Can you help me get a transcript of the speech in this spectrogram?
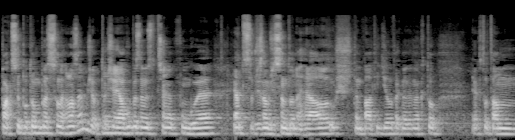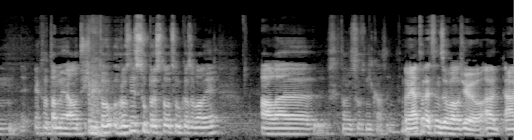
pak se potom úplně slehla zem, že jo? Takže Mm. já vůbec nevím, jestli třeba jak funguje. Já to se přiznám, že jsem to nehrál už ten pátý díl, tak nevím, jak to, jak to, tam, jak to tam je, ale přišlo mi to hrozně super z toho, co ukazovali, ale tam něco vzniká. No já to recenzoval, že jo, a, a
